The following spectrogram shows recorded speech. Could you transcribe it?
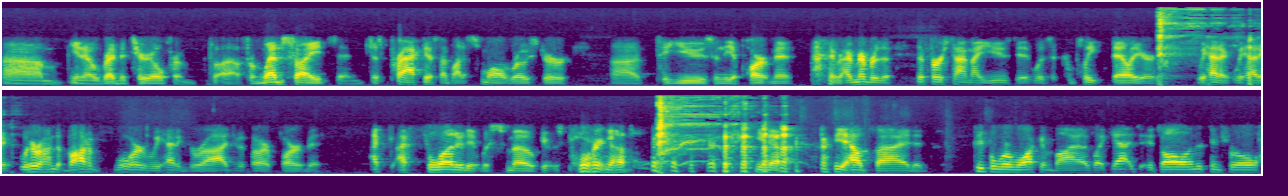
um, you know, read material from uh, from websites, and just practiced. I bought a small roaster uh, to use in the apartment. I remember the the first time I used it was a complete failure. We had a we had a, we were on the bottom floor. We had a garage with our apartment. I, I flooded it with smoke. It was pouring up, you know, the outside, and people were walking by. I was like, "Yeah, it's, it's all under control.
